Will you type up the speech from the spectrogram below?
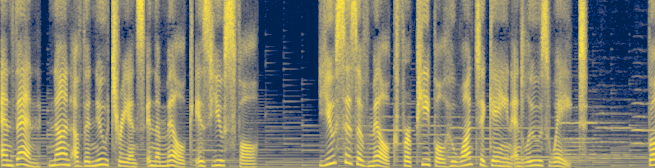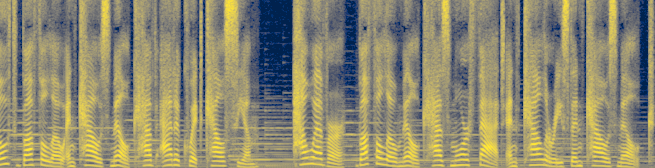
And then, none of the nutrients in the milk is useful. Uses of milk for people who want to gain and lose weight. Both buffalo and cow's milk have adequate calcium. However, buffalo milk has more fat and calories than cow's milk.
